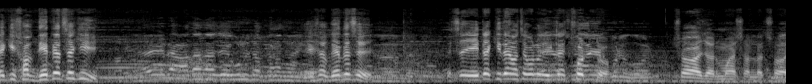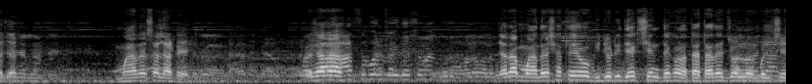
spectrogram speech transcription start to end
এ কি সব দেতেছে কি? এসব দেতেছে? আচ্ছা এটা কি দাম আছে বলো? এটা ছোট্ট। ছ হাজার মাশাল্লাহ ছ হাজার মাদ্রাসা লাটে। যারা যারা মাদ্রাসাতে ও ভিডিওটি দেখছেন দেখো না তা- তাদের জন্য বলছে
